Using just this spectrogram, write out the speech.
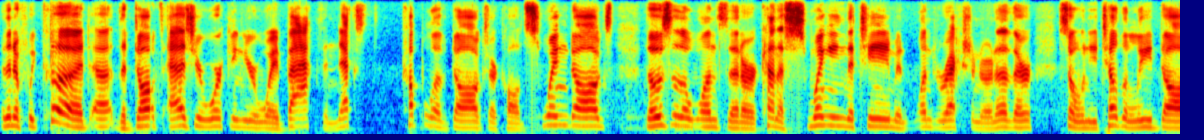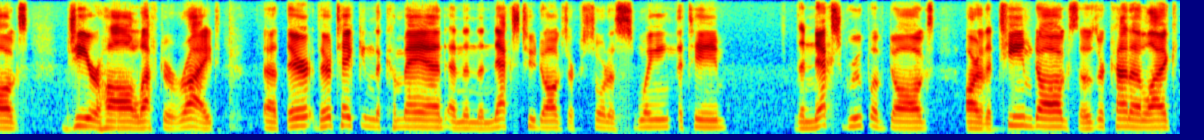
And then, if we could, uh, the dogs, as you're working your way back, the next couple of dogs are called swing dogs. Those are the ones that are kind of swinging the team in one direction or another. So when you tell the lead dogs, gee or haw, left or right, uh, they're they're taking the command, and then the next two dogs are sort of swinging the team. The next group of dogs are the team dogs. Those are kind of like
